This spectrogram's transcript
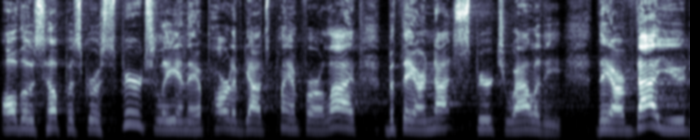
All those help us grow spiritually and they are part of God's plan for our life, but they are not spirituality. They are valued,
